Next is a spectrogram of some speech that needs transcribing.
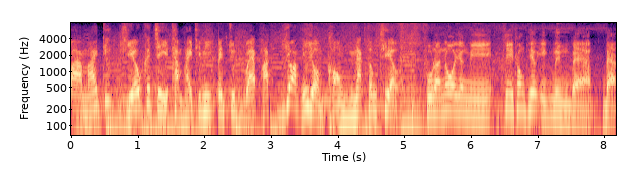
ป่าไม้ที่เขียวขจีทำให้ที่นี่เป็นจุดแวะพักยอดนิยมของนักท่องเที่ยวฟูรานโนยังมีที่ท่องเที่ยวอีกหนึ่งแบบแบบ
